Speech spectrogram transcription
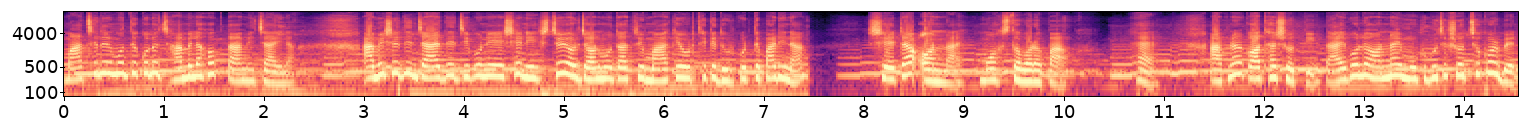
মা ছেলের মধ্যে কোনো ঝামেলা হোক তা আমি চাই না। আমি সেদিন জায়দের জীবনে এসে নিশ্চয়ই ওর জন্মদাত্রী মাকে ওর থেকে দূর করতে পারি না। সেটা অন্যায়, মস্ত বড় পাপ। হ্যাঁ আপনার কথা সত্যি। তাই বলে অন্যায় মুখ বুঝে সহ্য করবেন?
